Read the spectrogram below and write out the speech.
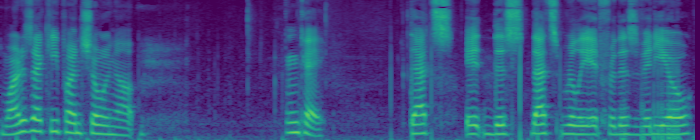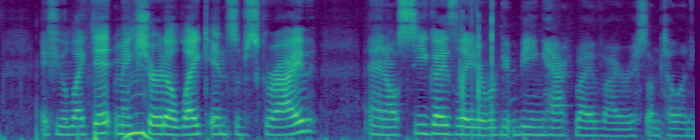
Why does that keep on showing up? Okay. That's it this that's really it for this video. If you liked it, make mm-hmm. sure to like and subscribe and I'll see you guys later. We're being hacked by a virus, I'm telling you.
